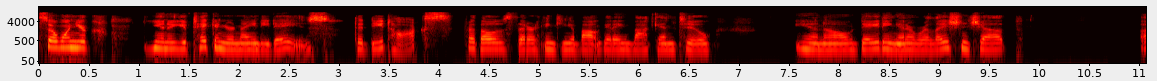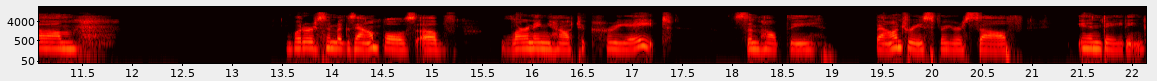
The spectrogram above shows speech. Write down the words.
So when you're, you know, you've taken your 90 days to detox for those that are thinking about getting back into, you know, dating in a relationship, um, what are some examples of learning how to create some healthy boundaries for yourself in dating?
